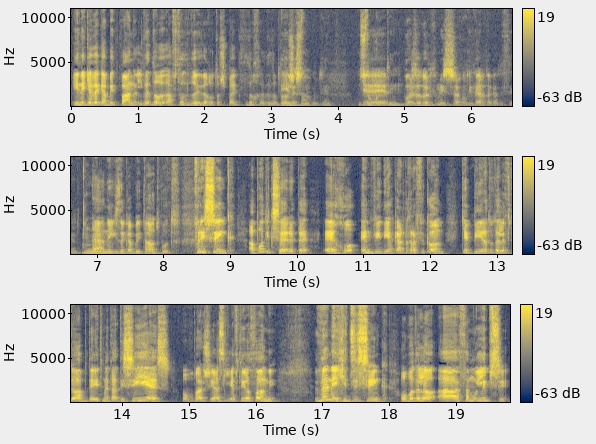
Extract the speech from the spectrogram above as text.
είναι και 10 bit panel. Δεν το... Αυτό δεν το είδα εγώ το spec, δεν το, δεν το Είναι πρόσεξα. στο κουτί. Στο και κουτί. μπορείς να το ρυθμίσεις από την κάρτα κατευθείαν. Ναι, ανοίγει 10 bit output. FreeSync. Από ό,τι ξέρετε, έχω Nvidia κάρτα γραφικών και πήρα το τελευταίο update μετά τη CES, όπου παρουσιάστηκε και αυτή η οθόνη. Δεν έχει G-Sync, οπότε λέω, α, θα μου λείψει.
